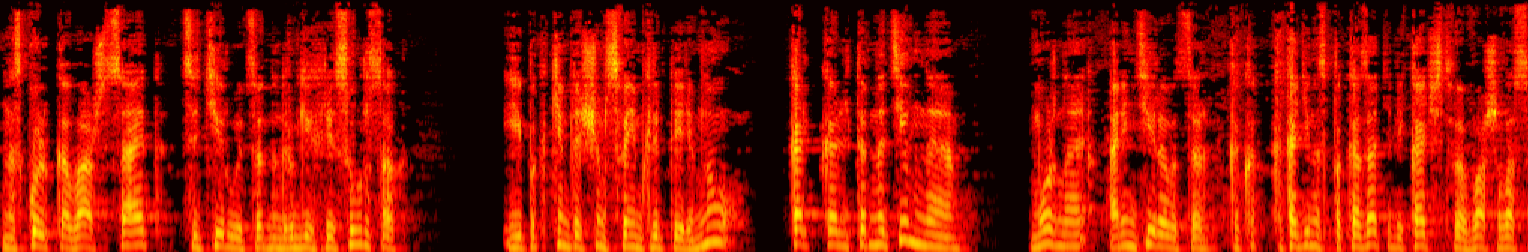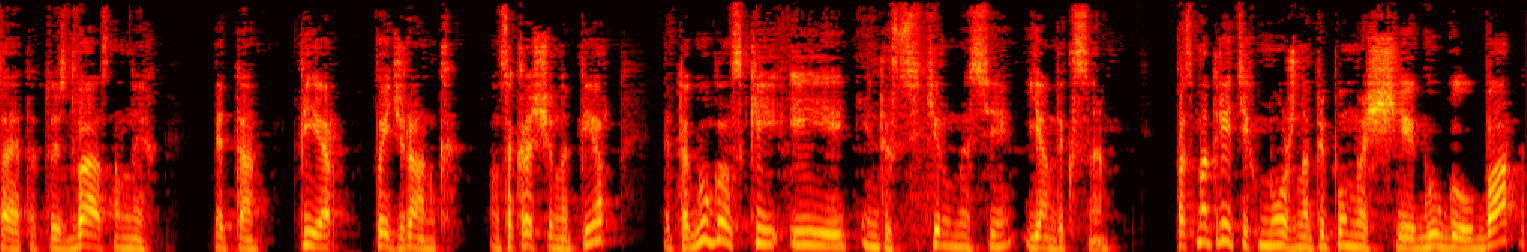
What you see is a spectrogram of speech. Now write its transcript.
насколько ваш сайт цитируется на других ресурсах и по каким-то еще своим критериям. Ну, как альтернативная можно ориентироваться как, как один из показателей качества вашего сайта. То есть два основных. Это PER, PageRank, он сокращенно PER, это гугловский и индекс цитируемости Яндекса. Посмотреть их можно при помощи Google Bar,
